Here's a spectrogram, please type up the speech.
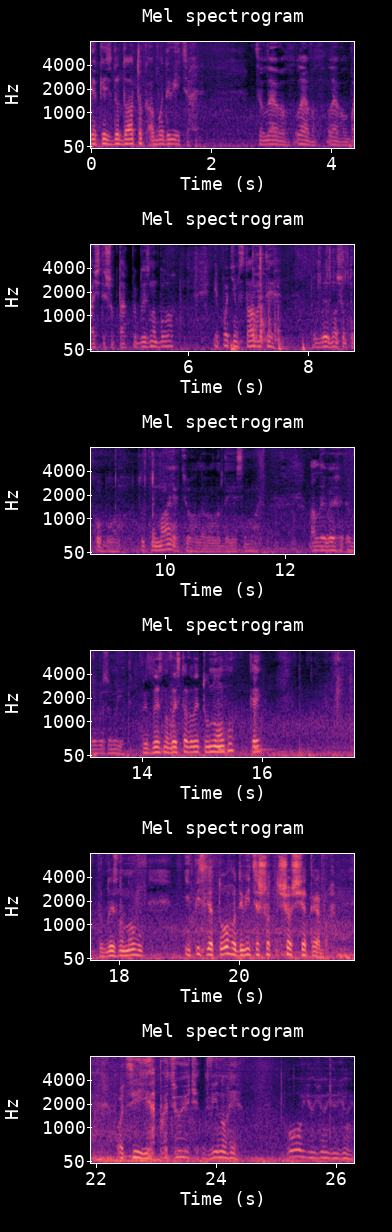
якийсь додаток, або дивіться. Це левел, левел, левел. Бачите, щоб так приблизно було. І потім ставити приблизно, щоб тако було. Тут немає цього левела, де я знімаю. Але ви, ви розумієте. Приблизно виставили ту ногу, окей? Приблизно ногу. І після того дивіться, що, що ще треба. Оці є, працюють дві ноги. Ой-ой-ой-ой.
